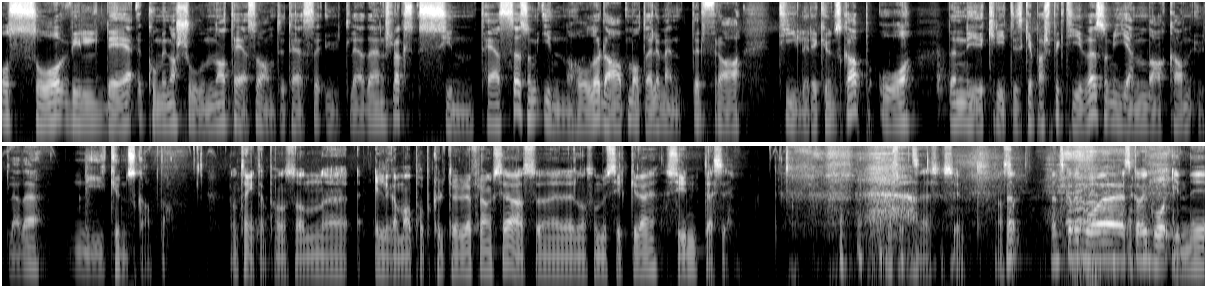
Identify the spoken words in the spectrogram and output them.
Og så vil det, kombinasjonen av tese og antitese utlede en slags syntese, som inneholder da på en måte elementer fra tidligere kunnskap og den nye kritiske perspektivet, som igjen da kan utlede ny kunnskap. da. Nå tenkte jeg på en sånn uh, eldgammel popkulturell referanse. Altså, noen sånn musikkgreie. Synt, jeg sier. Ja, det er så synd. Altså, Men, men skal, vi gå, skal vi gå inn i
